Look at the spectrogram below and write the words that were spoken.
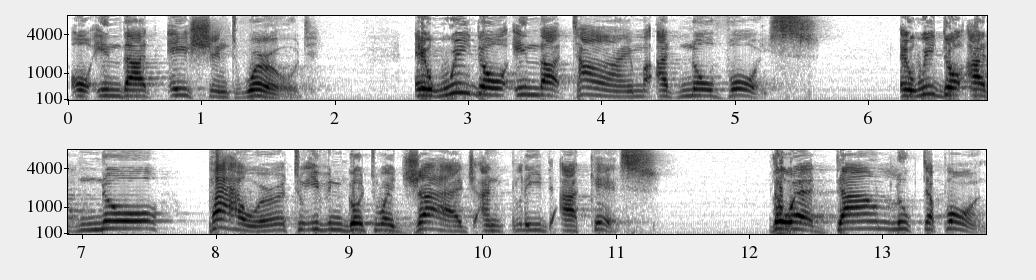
or in that ancient world. A widow in that time had no voice, a widow had no power to even go to a judge and plead a case. They were down looked upon.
